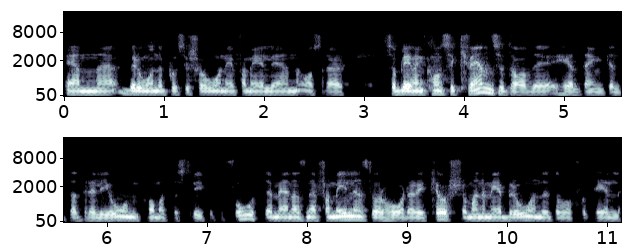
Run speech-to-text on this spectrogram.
en eh, beroende position i familjen och så där. Så blev en konsekvens av det helt enkelt att religion kom att få stryka på foten medan när familjen står hårdare i kurs och man är mer beroende av att få till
